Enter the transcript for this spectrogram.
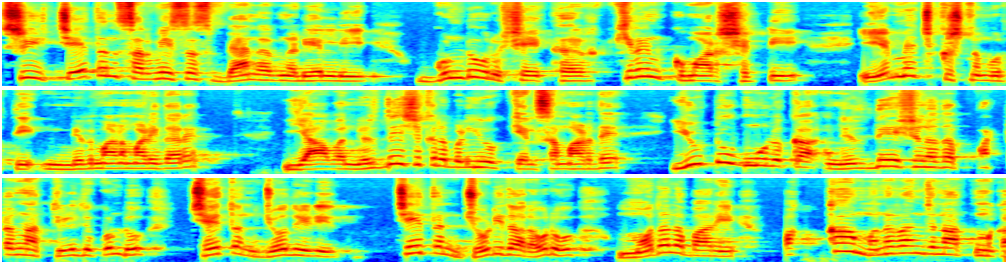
ಶ್ರೀ ಚೇತನ್ ಸರ್ವೀಸಸ್ ಬ್ಯಾನರ್ ನಡಿಯಲ್ಲಿ ಗುಂಡೂರು ಶೇಖರ್, ಕಿರಣ್ ಕುಮಾರ್ ಶೆಟ್ಟಿ, ಎಂ ಎಚ್ ಕೃಷ್ಣಮೂರ್ತಿ ನಿರ್ಮಾಣ ಮಾಡಿದ್ದಾರೆ. ಯಾವ ನಿರ್ದೇಶಕರ ಬಳಿಯೂ ಕೆಲಸ ಮಾಡದೆ. ಯೂಟ್ಯೂಬ್ ಮೂಲಕ ನಿರ್ದೇಶನದ ಪಟ್ಟನ್ನ ತಿಳಿದುಕೊಂಡು ಚೇತನ್ ಜೋಡಿ ಚೇತನ್ ಜೋಡಿದಾರ್ ಅವರು ಮೊದಲ ಬಾರಿ ಪಕ್ಕಾ ಮನರಂಜನಾತ್ಮಕ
